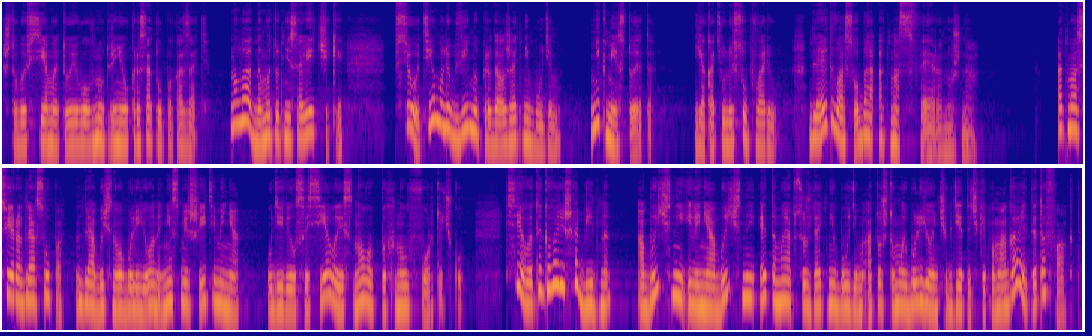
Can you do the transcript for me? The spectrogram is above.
чтобы всем эту его внутреннюю красоту показать. Ну ладно, мы тут не советчики. Все, тему любви мы продолжать не будем. Не к месту это. Я Катюле суп варю. Для этого особая атмосфера нужна. Атмосфера для супа, для обычного бульона. Не смешите меня. Удивился Сева и снова пыхнул в форточку. Сева, ты говоришь обидно. Обычный или необычный, это мы обсуждать не будем, а то, что мой бульончик деточке помогает, это факт.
